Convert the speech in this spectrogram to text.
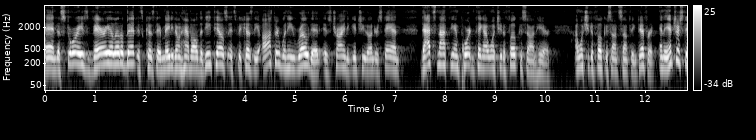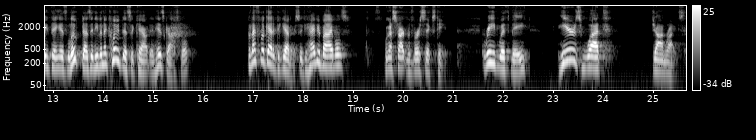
and the stories vary a little bit, it's because they maybe don't have all the details. It's because the author, when he wrote it, is trying to get you to understand that's not the important thing I want you to focus on here. I want you to focus on something different. And the interesting thing is Luke doesn't even include this account in his gospel. But let's look at it together. So if you have your Bibles, we're going to start with verse 16. Read with me. Here's what John writes.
